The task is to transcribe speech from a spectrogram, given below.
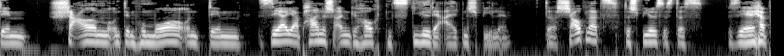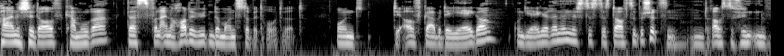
dem Charme und dem Humor und dem sehr japanisch angehauchten Stil der alten Spiele. Der Schauplatz des Spiels ist das sehr japanische Dorf Kamura, das von einer Horde wütender Monster bedroht wird. Und die Aufgabe der Jäger und Jägerinnen ist es, das Dorf zu beschützen und herauszufinden,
